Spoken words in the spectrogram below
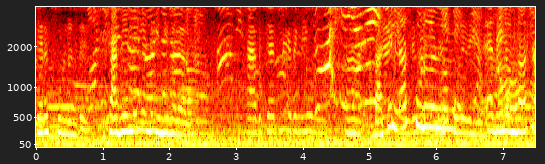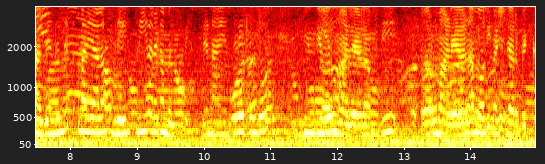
ചില സ്കൂളിലുണ്ട് ഉണ്ട് ഹിന്ദി മലയാളം. ബാക്കി എല്ലാ സ്കൂളുകളിലും ഏതെങ്കിലും ഒന്നാ. ഷാജേന്ദ്രനിൽ മലയാളം ഗ്രേഡ് ത്രീ വരെ കമ്പൽസറി. നയൻത്തിൽ എത്തുമ്പോൾ Hindi or Malayalam? Or Malayalam or special Arabic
